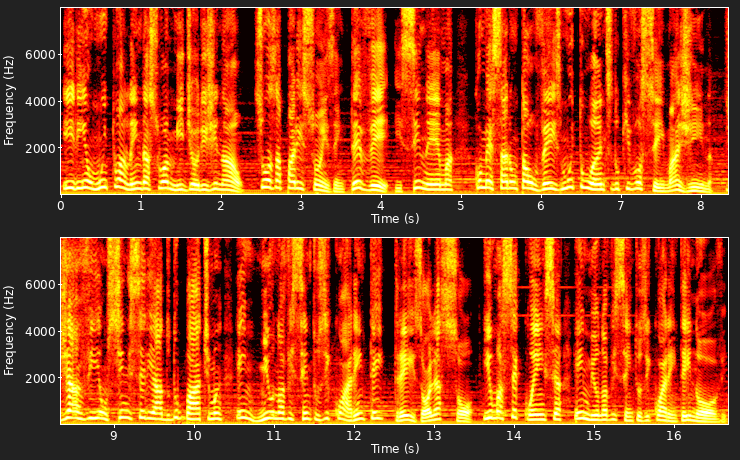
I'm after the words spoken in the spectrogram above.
iriam muito além da sua mídia original. Suas aparições em TV e cinema começaram talvez muito antes do que você imagina. Já havia um cine seriado do Batman em 1943, olha só, e uma sequência em 1949.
